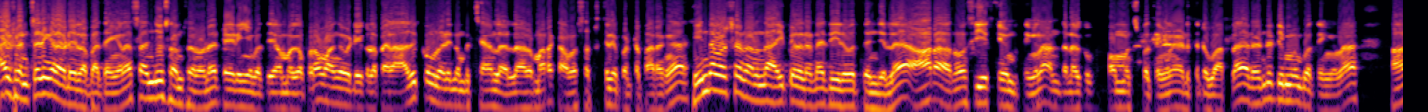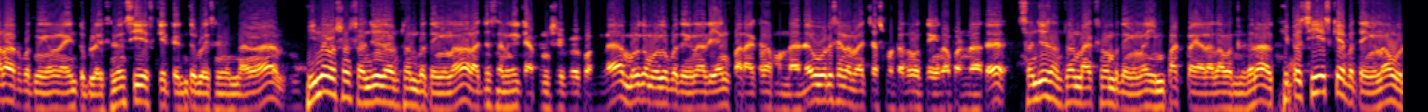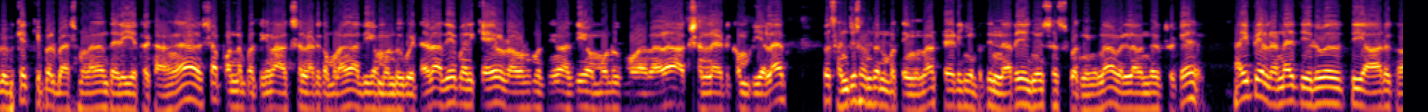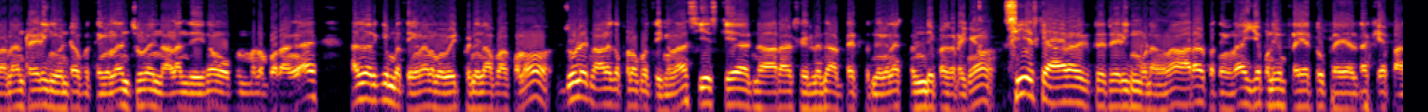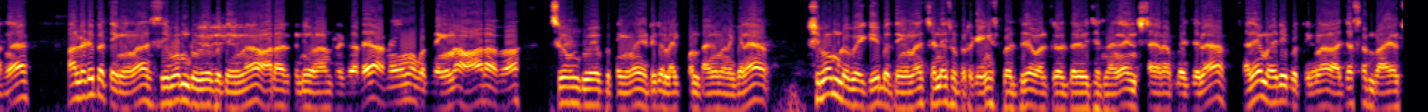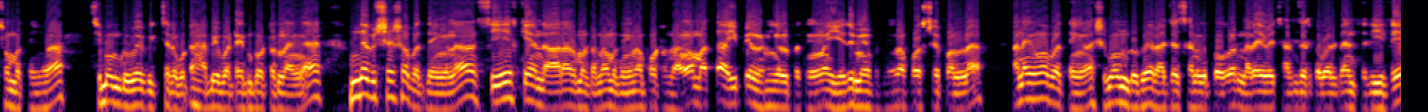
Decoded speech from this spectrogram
Hi friends சரிங்க. வீடியோவில் பார்த்தீங்கன்னா சஞ்சு சாம்சனோட ட்ரேடிங்கை பற்றி நமக்கு அப்புறம் வாங்க வீடியோக்குள்ள போயிடலாம். அதுக்கு முன்னாடி நம்ம சேனல் எல்லாரும் மறக்காம சப்ஸ்கிரைப் பண்ணிட்டு பாருங்க. இந்த வருஷம் நடந்த ஐபிஎல் ரெண்டாயிரத்தி இருபத்தஞ்சில் ஆர்ஆரும் சிஎஸ்கே பார்த்தீங்கன்னா அந்த அளவுக்கு பர்ஃபார்மன்ஸ் பார்த்தீங்கன்னா எடுத்துட்டு வரல. ரெண்டு டீமும் பார்த்தீங்கன்னா ஆர்ஆர் பார்த்தீங்கன்னா நைன்த் பிளேஸ்லையும் சிஎஸ்கே டென்த் பிளேஸ்லையும் இருந்தாங்க. இந்த வருஷம் சஞ்சு ஜாம்சன் பார்த்தீங்கன்னா ராஜஸ்தானுக்கு கேப்டன்ஷிப்பே பண்ணல. முழுக்க முழுக்க பார்த்தீங்கன்னா ரியங் பராக் தான் பண்ணாரு. ஒரு சில மேட்சஸ் மட்டும் தான் பார்த்தீங்கன்னா பண்ணாரு. சஞ்சு ஜாம்சன் மேக்ஸிமம் பார்த்தீங்கன்னா இம்பாக்ட் பிளேயராக தான் வந்தது இப்போ சிஎஸ்கே பார்த்தீங்கன்னா ஒரு விக்கெட் கீப்பர் பேட்ஸ்மேனாக தான் தெரிவிட்டு இருக்காங்க. ரிஷப் பண்ண பார்த்தீங்கன்னா ஆக்ஷனில் எடுக்க போனாங்க அதிக அமௌண்ட்டுக்கு போயிட்டாரு. அதே மாதிரி கேஎல் ராகுல் பார்த்தீங்கன்னா அதிக அமௌண்ட்டுக்கு போனதுனால ஆக்ஷனில் எடுக்க முடியல. இப்போ சஞ்சு சாம்சன் பார்த்தீங்கன்னா ட்ரேடிங்கை பற்றி நிறைய நியூஸஸ் பார்த்தீங்கன்னா வெளில வந்துட்டு இருக்கு. ஐபிஎல் ரெண்டாயிரத்தி இருபத்தி ஆறுக்கான ட்ரேடிங் விண்டோ பார்த்தீங்கன்னா ஜூலை நாலாம் தேதி தான் ஓப்பன் பண்ண போறாங்க. அது வரைக்கும் பார்த்தீங்கன்னா நம்ம வெயிட் பண்ணி தான் பார்க்கணும். ஜூலை நாலுக்கு அப்புறம் பார்த்தீங்கன்னா சிஎஸ்கே அண்ட் ஆர்ஆர் சைட்லேருந்து அப்டேட் பார்த்தீங்கன்னா கண்டிப்பாக கிடைக்கும். சிஎஸ்கே ஆர்ஆர் ட்ரேடிங் போனாங்கன்னா ஆர்ஆர் பார்த்தீங்கன்னா எப்படியும் பிளேயர் டூ பிளேயர் தான் கேட்பாங்க. ஆல்ரெடி பார்த்தீங்கன்னா சிவம் டுவே பார்த்தீங்கன்னா ஆர்ஆர் கண்டி விளாண்டுருக்காரு. அநேகமாக பார்த்தீங்கன்னா ஆர்ஆர் தான் சிவம் டுவே பார்த்தீங்கன்னா எடுக்க லைக் பண்ணுறாங்கன்னு நினைக்கிறேன். சிவம் டுபைக்கு பார்த்தீங்கன்னா சென்னை சூப்பர் கிங்ஸ் பர்த்டே வாழ்த்துக்கள் தெரிவிச்சிருந்தாங்க இன்ஸ்டாகிராம் பேஜில் அதே மாதிரி பார்த்தீங்கன்னா ராஜஸ்தான் ராயல்ஸும் பார்த்தீங்கன்னா சிவம் டுபே பிக்சரை போட்டு ஹாப்பி பர்த்டேன்னு போட்டிருந்தாங்க. இந்த விசேஷம் பார்த்தீங்கன்னா சிஎஸ்கே அண்ட் ஆர்ஆர் மட்டும் தான் பார்த்தீங்கன்னா போட்டிருந்தாங்க. மற்ற ஐபிஎல் அணிகள் பார்த்தீங்கன்னா எதுவுமே பார்த்தீங்கன்னா போஸ்டே பண்ணல. அநேகமாக பார்த்தீங்கன்னா சிவம் டுபே ராஜஸ்தானுக்கு போக நிறையவே சான்ஸ் இருக்க மாதிரி தான் தெரியுது.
